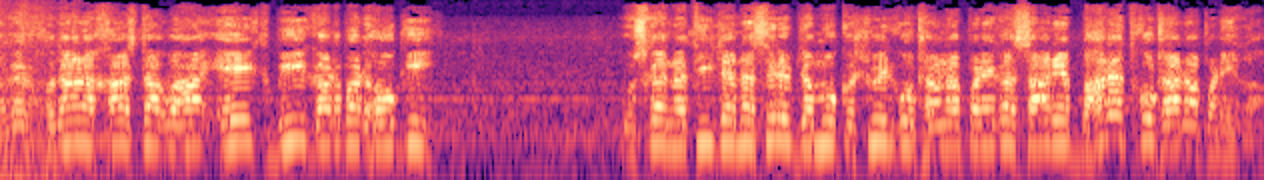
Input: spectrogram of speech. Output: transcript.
अगर खुदा न खास्ता वहाँ एक भी गड़बड़ होगी, उसका नतीजा न सिर्फ़ जम्मू कश्मीर को उठाना पड़ेगा, सारे भारत को उठाना पड़ेगा।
